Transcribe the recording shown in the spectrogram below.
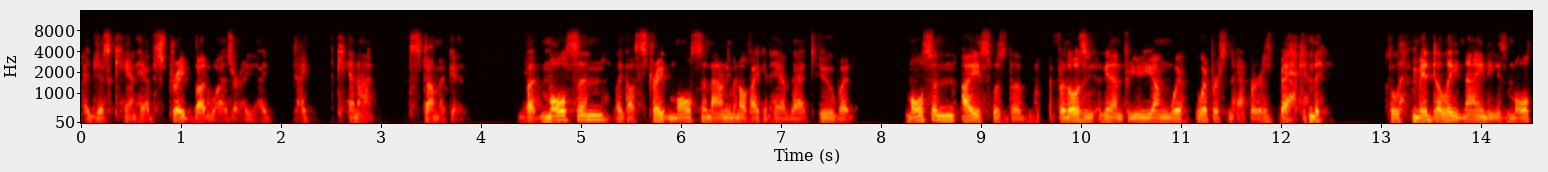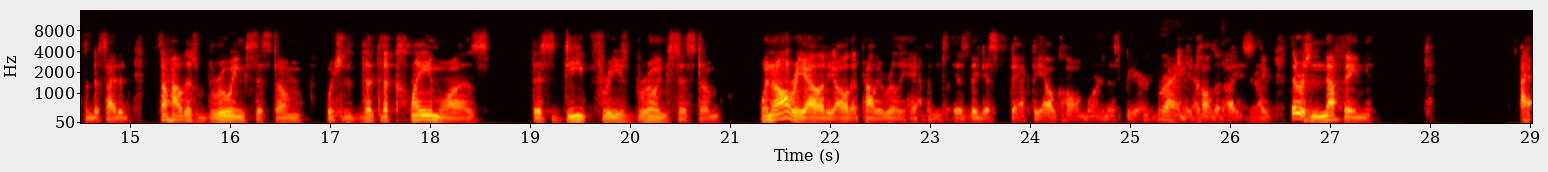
I just can't have straight Budweiser. I I, I cannot stomach it. Yeah. But Molson, like a straight Molson, I don't even know if I could have that too. But Molson Ice was the for those again for you young whip, whippersnappers back in the mid to late 90s, Molson decided somehow this brewing system, which the, the claim was this deep freeze brewing system, when in all reality, all that probably really happens is they just stacked the alcohol more in this beer. Right. And they called it ice. Right. I, there was nothing. I,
